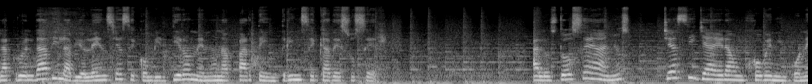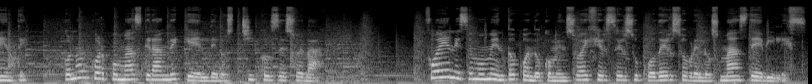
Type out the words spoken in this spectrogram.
La crueldad y la violencia se convirtieron en una parte intrínseca de su ser. A los 12 años, Jesse ya era un joven imponente, con un cuerpo más grande que el de los chicos de su edad. Fue en ese momento cuando comenzó a ejercer su poder sobre los más débiles.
